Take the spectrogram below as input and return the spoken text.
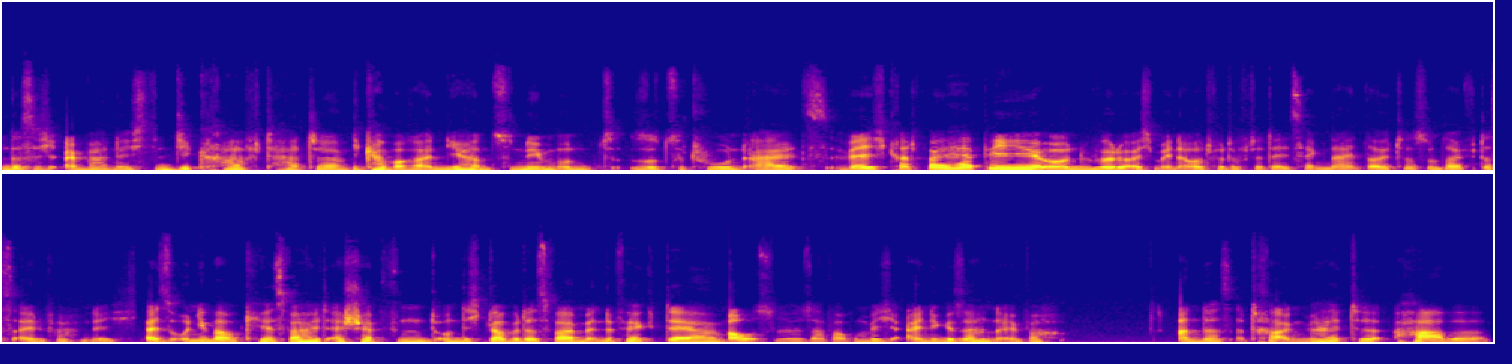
dass ich einfach nicht die Kraft hatte, die Kamera in die Hand zu nehmen und so zu tun, als wäre ich gerade voll happy und würde euch mein Outfit of the Day zeigen. Nein, Leute, so läuft das einfach nicht. Also Uni war okay, es war halt erschöpfend und ich glaube, das war im Endeffekt der Auslöser, warum ich einige Sachen einfach anders ertragen hätte, habe,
